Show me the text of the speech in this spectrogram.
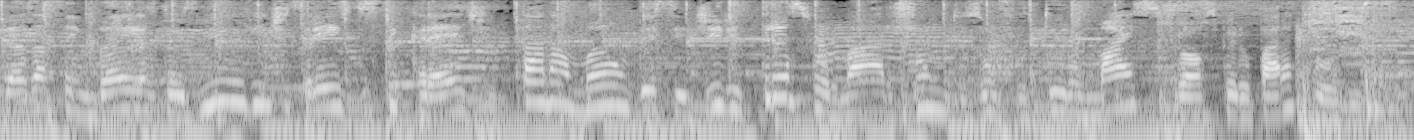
Das Assembleias 2023 do Sicredi. Tá na mão decidir e transformar juntos um futuro mais próspero para todos.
